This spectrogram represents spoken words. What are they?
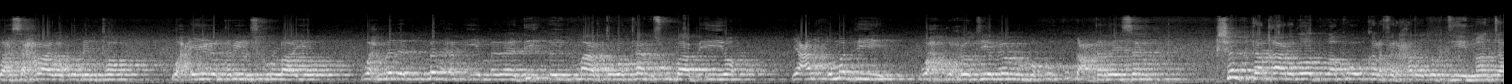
wax saxraaga ku dhinto wax iyaga qabiil isku laayo wax madhab iyo mabaadi ay maaragta wataan isku baabi'iyo. Yacni ummaddii wax qaxootiya meel walba ku dhacdaraysan shanta qaaradood waa kuwa u kala firxadood ogtihiin maanta.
